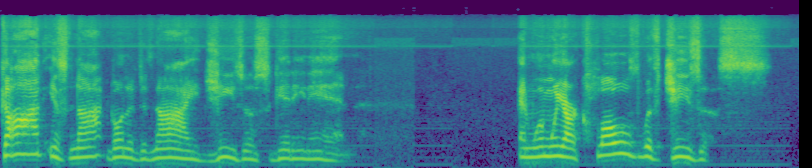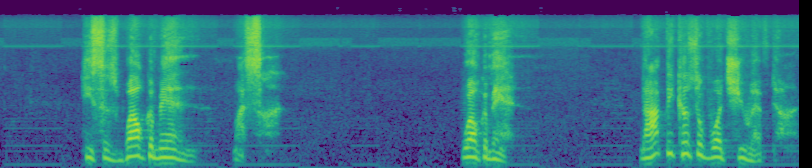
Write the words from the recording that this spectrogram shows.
God is not going to deny Jesus getting in. And when we are clothed with Jesus, he says, Welcome in, my son. Welcome in. Not because of what you have done,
